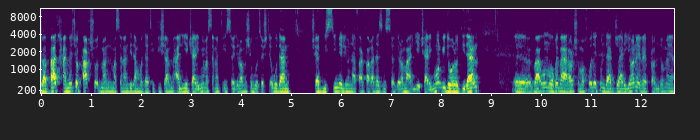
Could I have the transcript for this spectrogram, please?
و بعد همه جا پخش شد. من مثلا دیدم مدتی پیش هم علی کریمی مثلا تو اینستاگرامشون گذاشته بودن. شاید 20 میلیون نفر فقط از اینستاگرام علی کریمی اون ویدیو رو دیدن. و اون موقع به حال شما خودتون در جریان رفراندوم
